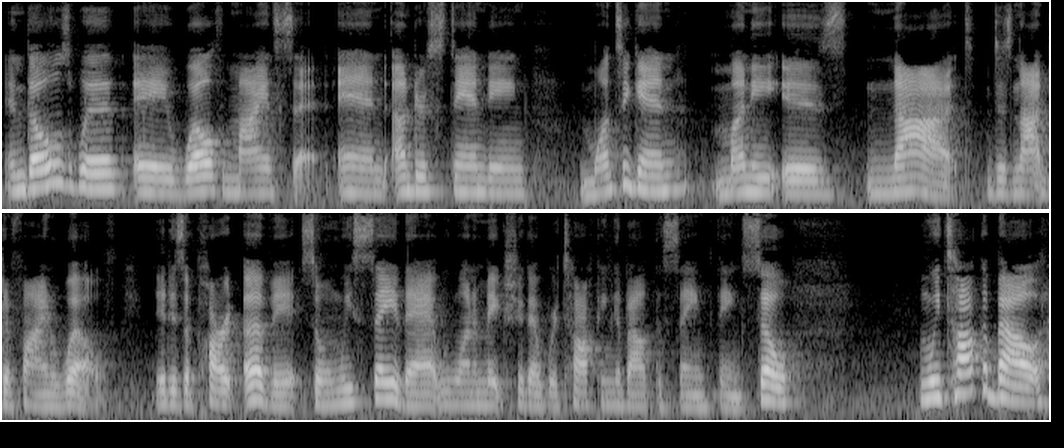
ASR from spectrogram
And those with a wealth mindset and understanding once again, money is not does not define wealth. It is a part of it. So when we say that, we want to make sure that we're talking about the same thing. So when we talk about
